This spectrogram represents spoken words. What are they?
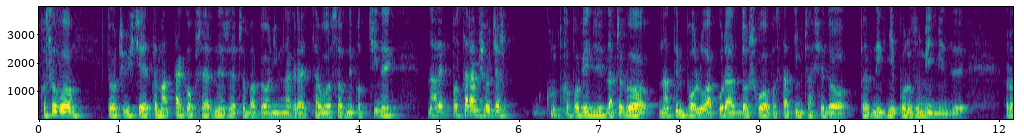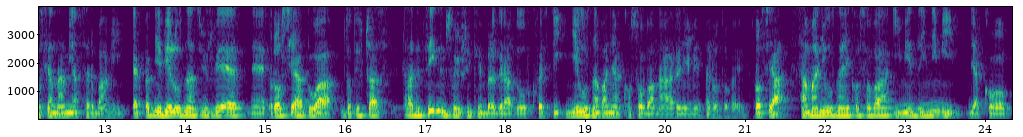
Kosowo to oczywiście temat tak obszerny, że trzeba by o nim nagrać cały osobny podcinek, no ale postaram się chociaż krótko powiedzieć, dlaczego na tym polu akurat doszło w ostatnim czasie do pewnych nieporozumień między Rosjanami a Serbami. Jak pewnie wielu z nas już wie, e, Rosja była dotychczas tradycyjnym sojusznikiem Belgradu w kwestii nieuznawania Kosowa na arenie międzynarodowej. Rosja sama nie uznaje Kosowa i między innymi jako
